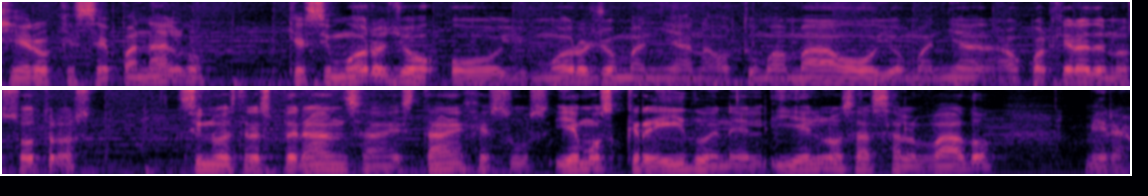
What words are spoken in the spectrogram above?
quiero que sepan algo que si muero yo hoy, muero yo mañana, o tu mamá hoy o mañana, o cualquiera de nosotros, si nuestra esperanza está en Jesús y hemos creído en Él y Él nos ha salvado, mira,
